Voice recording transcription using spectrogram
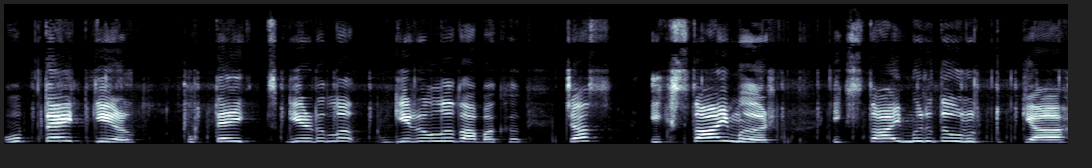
Update Girl. Update Girl'ı Girl'ı da bakacağız. X-Timer. X-Timer'ı da unuttuk ya.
